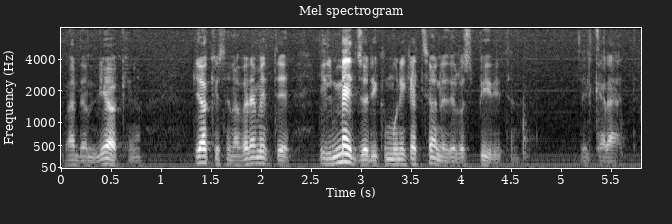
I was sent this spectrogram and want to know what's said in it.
Guardano gli occhi. No? Gli occhi sono veramente il mezzo di comunicazione dello spirito, del carattere.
